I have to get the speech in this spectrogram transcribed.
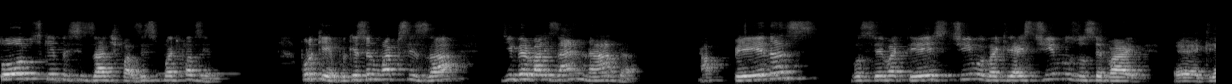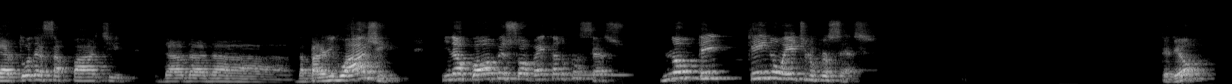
todos que precisar de fazer, você pode fazer. Por quê? Porque você não vai precisar de verbalizar nada. Apenas você vai ter estímulo, vai criar estímulos, você vai é, criar toda essa parte da, da, da, da paralinguagem, e na qual a pessoa vai entrar no processo. Não tem quem não entre no processo. Entendeu?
